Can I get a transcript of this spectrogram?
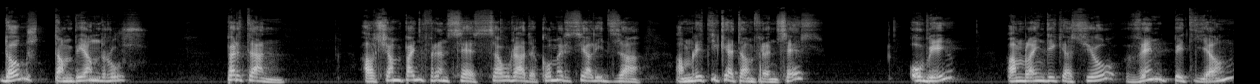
doncs també en rus. Per tant, el xampany francès s'haurà de comercialitzar amb l'etiqueta en francès o bé amb la indicació vin pétillant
